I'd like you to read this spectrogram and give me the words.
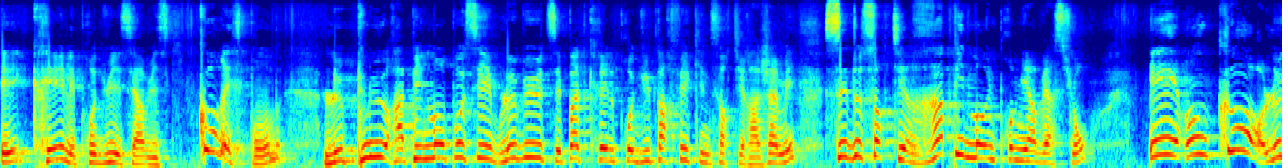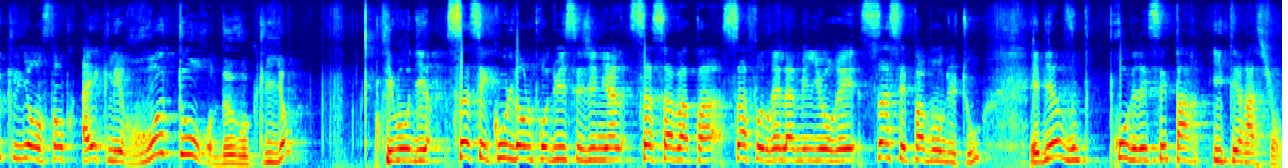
et créez les produits et services qui correspondent le plus rapidement possible. Le but, c'est pas de créer le produit parfait qui ne sortira jamais, c'est de sortir rapidement une première version et encore le client en centre avec les retours de vos clients qui vont dire ça c'est cool dans le produit, c'est génial, ça ça va pas, ça faudrait l'améliorer, ça c'est pas bon du tout. Eh bien, vous progressez par itération.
